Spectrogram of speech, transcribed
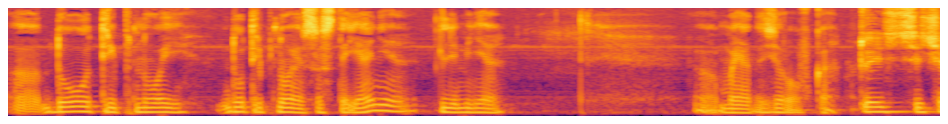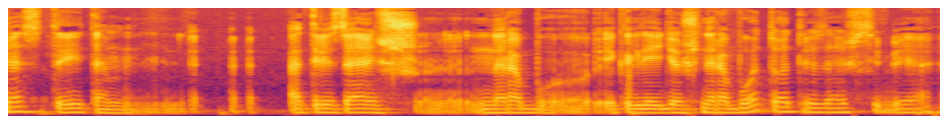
э, до трепной, до трепное состояние для меня – Э, моя дозировка. То есть сейчас ты там э, отрезаешь э, на работу, и когда идешь на работу, отрезаешь себе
